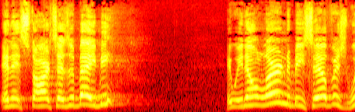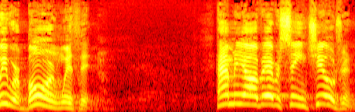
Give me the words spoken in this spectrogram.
And it starts as a baby. If we don't learn to be selfish, we were born with it. How many y'all have ever seen children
